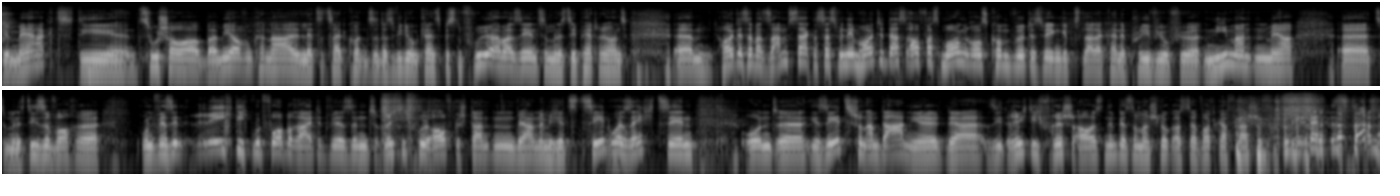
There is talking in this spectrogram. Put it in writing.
gemerkt, die Zuschauer bei mir auf dem Kanal, in letzter Zeit konnten sie das Video ein kleines bisschen früher immer sehen, zumindest die Patreons. Ähm, heute ist aber Samstag, das heißt, wir nehmen heute das auf, was morgen rauskommen wird. Deswegen gibt es leider keine Preview für niemanden mehr, äh, zumindest diese Woche. Und wir sind richtig gut vorbereitet. Wir sind richtig früh aufgestanden. Wir haben nämlich jetzt 10.16 Uhr und äh, ihr seht es schon am Daniel, der sieht richtig frisch aus. Nimmt jetzt nochmal einen Schluck aus der Wodkaflasche von gestern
